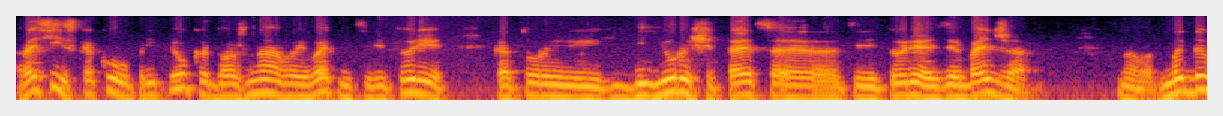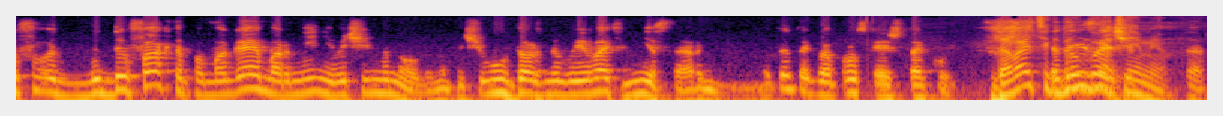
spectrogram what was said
Россия с какого припека должна воевать на территории, которая де юра считается территорией Азербайджана? Ну, вот. Мы де-факто помогаем Армении очень много. Но почему мы должны воевать вместо Армении? Вот это вопрос, конечно, такой. Давайте это к другой значит, теме. Да,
